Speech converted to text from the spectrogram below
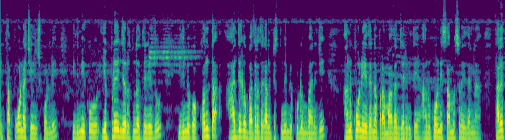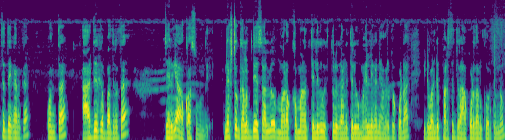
ఇది తప్పకుండా చేయించుకోండి. ఇది మీకు ఎప్పుడేం జరుగుతుందో తెలియదు ఇది మీకు కొంత ఆర్థిక భద్రత కల్పిస్తుంది మీ కుటుంబానికి. అనుకోని ఏదైనా ప్రమాదం జరిగితే అనుకోని సమస్యలు ఏదైనా తలెత్తితే కనుక కొంత ఆర్థిక భద్రత జరిగే అవకాశం ఉంది. నెక్స్ట్ గల్ఫ్ దేశాల్లో మరొక మన తెలుగు వ్యక్తులు కానీ తెలుగు మహిళలు కానీ ఎవరికి కూడా ఇటువంటి పరిస్థితి రాకూడదని కోరుకుందాం.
